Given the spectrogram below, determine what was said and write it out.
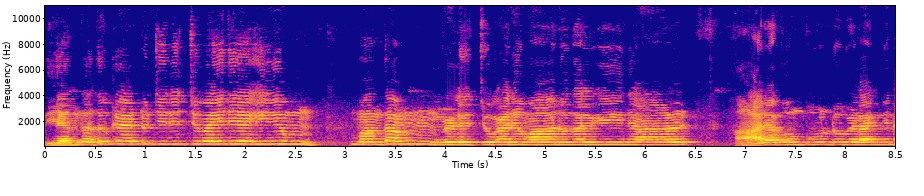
എന്നതു കേട്ടു ചിരിച്ചു വൈദേഹിയും മന്ദം വിളിച്ചു ഹനുമാനു നൽകിനാൾ ഹാരവും പൂണ്ടു വിളങ്ങിന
